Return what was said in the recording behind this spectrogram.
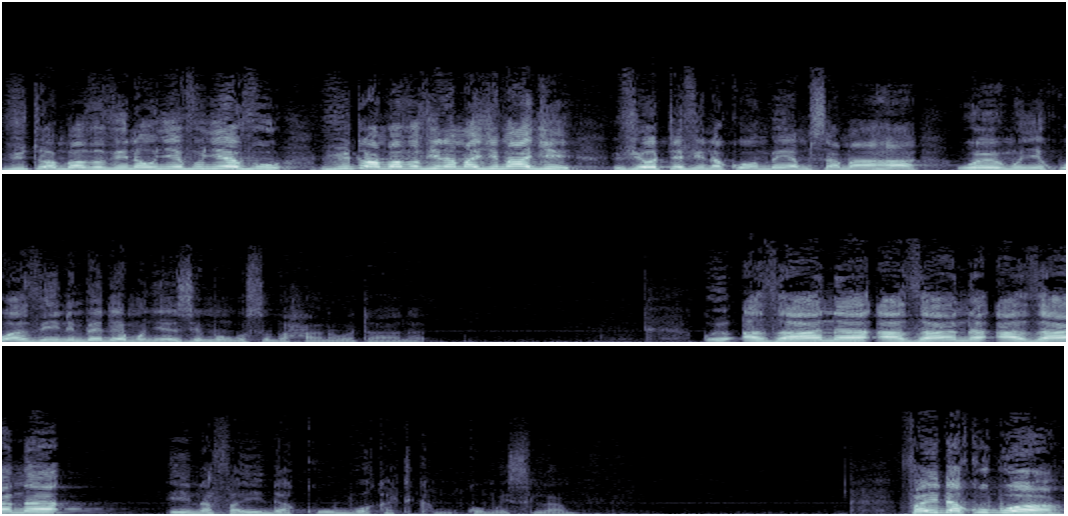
vitu ambavyo vina unyevunyevu vitu ambavyo vina majimaji vyote vinakuombea msamaha wewe mwenye kuadhini mbele ya mwenyezi mungu subhanahu wataala kwa hiyo adhana adhana adhana ina faida kubwa katika kwa mwislamu faida kubwa.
